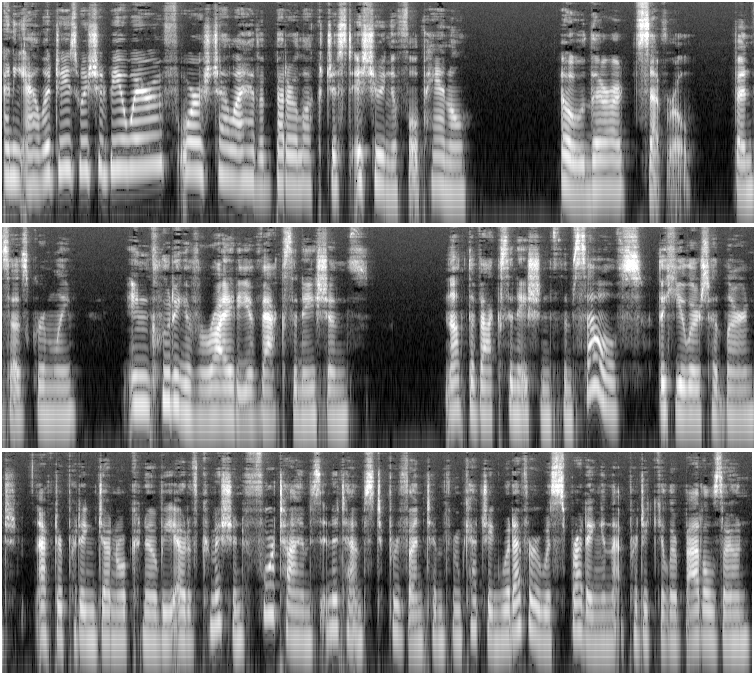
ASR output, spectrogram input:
Any allergies we should be aware of, or shall I have better luck just issuing a full panel? Oh, there are several, Ben says grimly, including a variety of vaccinations. Not the vaccinations themselves, the healers had learned, after putting General Kenobi out of commission four times in attempts to prevent him from catching whatever was spreading in that particular battle zone.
